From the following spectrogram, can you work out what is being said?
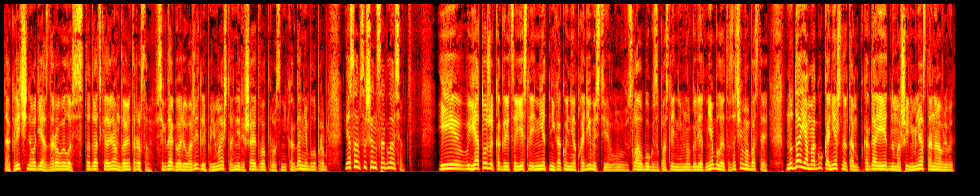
так, лично вот я, здоровый лось, 120 килограмм, 2 метра ростом. Всегда говорю уважительно и понимаю, что они решают вопрос. Никогда не было проблем. Я с вами совершенно согласен. И я тоже, как говорится, если нет никакой необходимости, слава богу, за последние много лет не было это, зачем обострять? Ну да, я могу, конечно, там, когда я еду на машине, меня останавливает,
